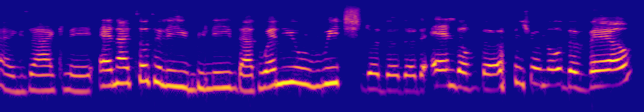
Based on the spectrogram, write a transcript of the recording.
exactly and i totally believe that when you reach the, the, the, the end of the you know the veil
